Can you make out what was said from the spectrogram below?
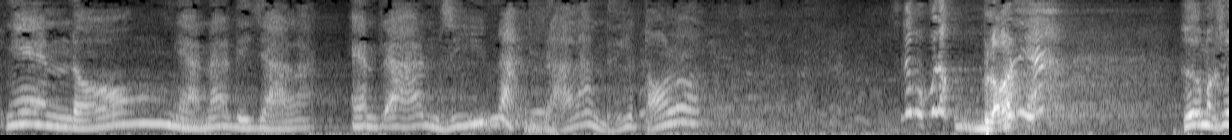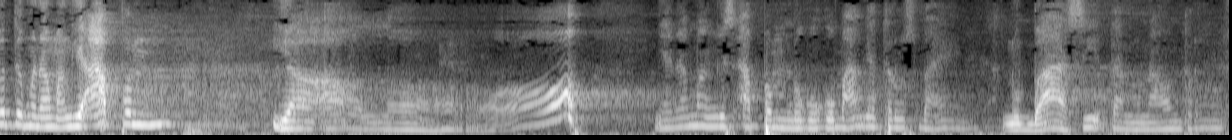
Ngendong nyana di jalan endahan zina di jalan deh tolong. blon ya. He, maksud menang manggi apem. Ya Allah. Nyana manggis apem nu kuku manggi terus baik nu basi tanu naon terus.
